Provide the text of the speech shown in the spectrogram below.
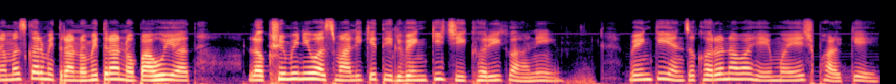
नमस्कार मित्रांनो मित्रांनो पाहूयात लक्ष्मी निवास मालिकेतील वेंकीची खरी कहाणी. वेंकी यांचं खरं नाव आहे महेश फाळके.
